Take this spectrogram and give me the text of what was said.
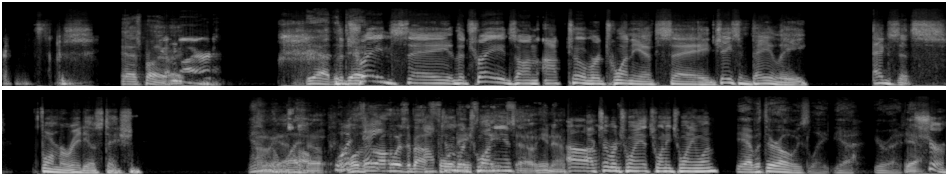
Yeah, it's probably right. Yeah, the, The day. trades say the trades on October 20th say Jason Bailey exits former radio station. Oh, yeah, I don't Oh, know yeah. why- So, What well, they're date? always about four October days late, 20th? so you know. Oh, October 20th, 2021. yeah, but they're always late. Yeah, you're right. Yeah. Sure.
